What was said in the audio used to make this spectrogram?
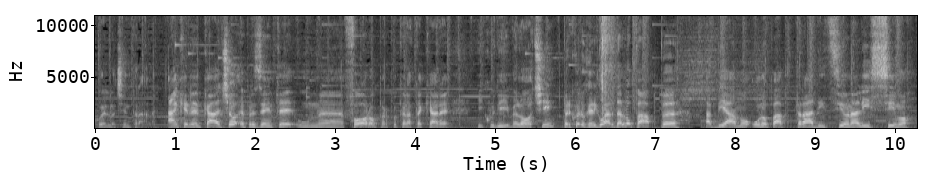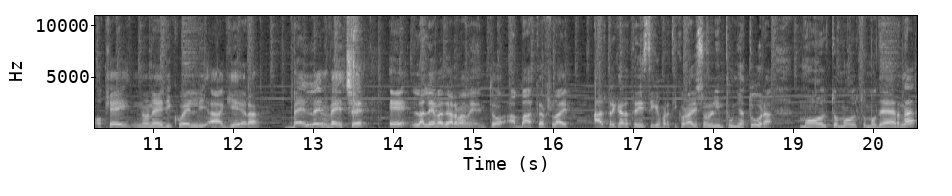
quello centrale. Anche nel calcio è presente un eh, foro per poter attaccare i QD veloci. Per quello che riguarda l'OPAP abbiamo un OPAP tradizionalissimo, ok? Non è di quelli a ghiera. Bella invece è la leva d'armamento a butterfly Altre caratteristiche particolari sono l'impugnatura molto molto moderna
